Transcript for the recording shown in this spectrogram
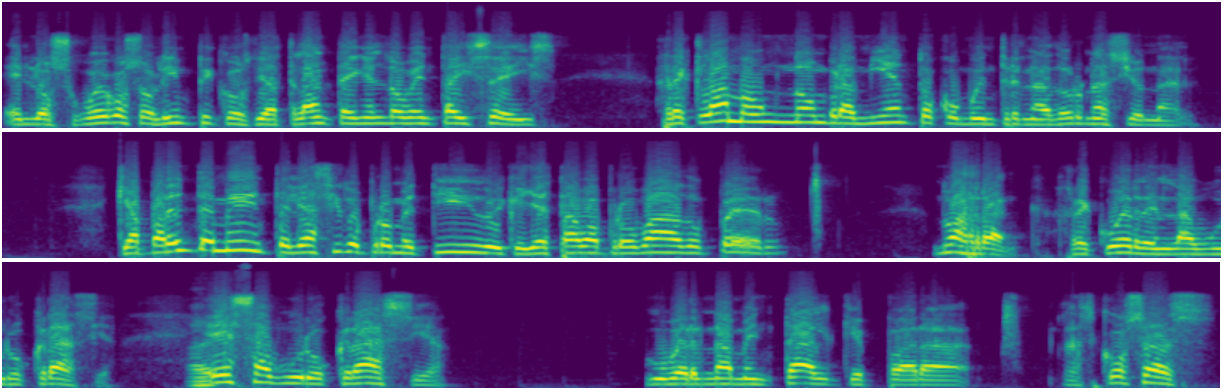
en los Juegos Olímpicos de Atlanta en el 96, reclama un nombramiento como entrenador nacional, que aparentemente le ha sido prometido y que ya estaba aprobado, pero no arranca. Recuerden la burocracia, Ay. esa burocracia gubernamental que para las cosas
